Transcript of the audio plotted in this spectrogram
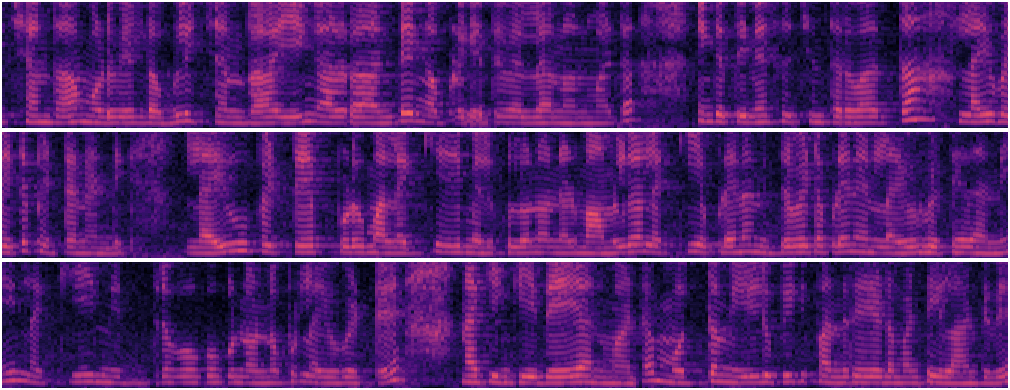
ఇచ్చాను రా మూడు వేలు డబ్బులు ఇచ్చాను రా ఏం కాదురా. అంటే ఇంక అప్పటికైతే వెళ్ళాను అనమాట ఇంకా తినేసి వచ్చిన తర్వాత లైవ్ అయితే పెట్టానండి. లైవ్ పెట్టేప్పుడు మా లక్కీ మెలకులోనే ఉన్నాడు. మామూలుగా లక్కీ ఎప్పుడైనా నిద్రపోయేటప్పుడే నేను లైవ్ పెట్టేదాన్ని. లక్కీ నిద్రపోకోకుండా ఉన్నప్పుడు లైవ్ పెట్టే. నాకు ఇంక ఇదే అనమాట మొత్తం ఇల్లు పీకి పందిరేయడం అంటే ఇలాంటిదే.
